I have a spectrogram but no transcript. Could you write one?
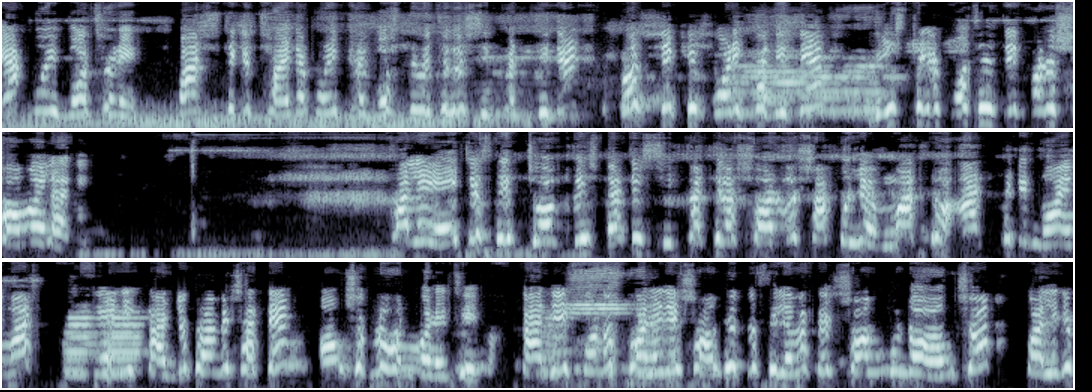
একই বছরে পাঁচ থেকে ছয়টা পরীক্ষায় বসতে হয়েছিল শিক্ষার্থীদের। প্রত্যেকটি পরীক্ষা দিতে পঁচিশ দিন করে সময় লাগে। ফলে এইচএসসি চব্বিশ ব্যাচের শিক্ষার্থীরা সর্বসাকুল্যে মাত্র আট থেকে নয় মাস শ্রেণি কার্যক্রমের সাথে অংশগ্রহণ করেছে। কাজে কোনো কলেজের সংক্ষিপ্ত সিলেবাসের সম্পূর্ণ অংশ কলেজে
